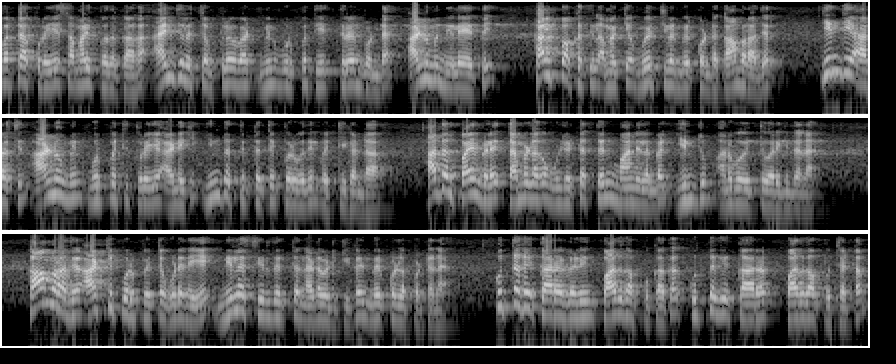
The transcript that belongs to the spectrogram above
பற்றாக்குறையை சமாளிப்பதற்காக அஞ்சு லட்சம் கிலோவாட் மின் உற்பத்தியை திறன் கொண்ட அணுமின் நிலையத்தை கல்பாக்கத்தில் அமைக்க முயற்சிகள் மேற்கொண்ட காமராஜர் இந்திய அரசின் அணு மின் உற்பத்தி துறையை அணுகி இந்த திட்டத்தை பெறுவதில் வெற்றி கண்டார். அதன் பயன்களை தமிழகம் உள்ளிட்ட தென் மாநிலங்கள் இன்றும் அனுபவித்து வருகின்றன. காமராஜர் ஆட்சி பொறுப்பேற்ற உடனேயே நில சீர்திருத்த நடவடிக்கைகள் மேற்கொள்ளப்பட்டன. குத்தகைக்காரர்களின் பாதுகாப்புக்காக குத்தகைக்காரர் பாதுகாப்பு சட்டம்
